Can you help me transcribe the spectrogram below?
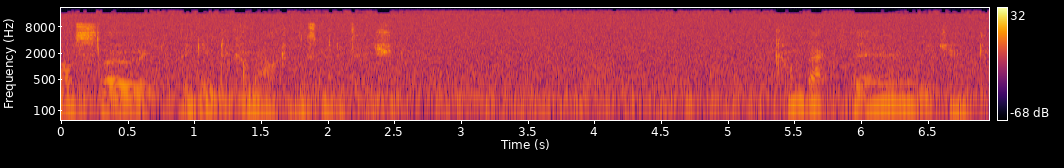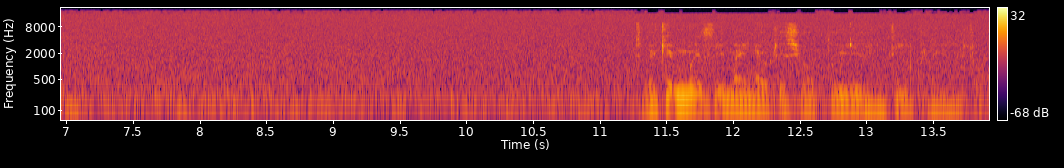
Now slowly begin to come out of this meditation. Come back very gently. To begin with, you may notice you're breathing deeply a little.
